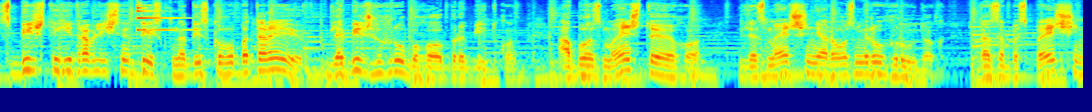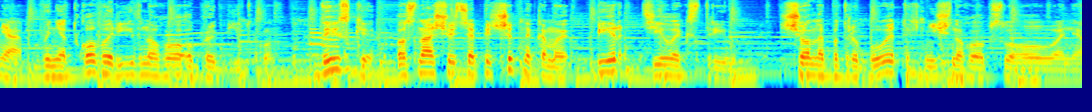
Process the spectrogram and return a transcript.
Збільшити гідравлічний тиск на дискову батарею для більш грубого обробітку, або зменшити його для зменшення розміру грудок та забезпечення винятково рівного обробітку. Диски оснащуються підшипниками Pir Til Extreme, що не потребує технічного обслуговування.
